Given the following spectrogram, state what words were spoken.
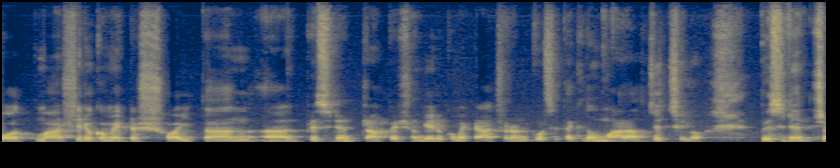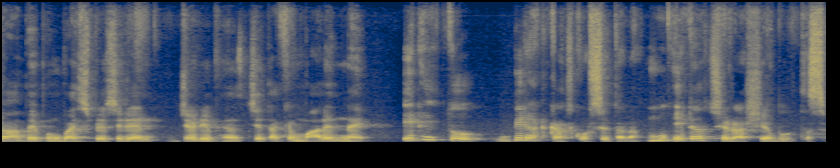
বদমাস এরকম একটা শয়তান প্রেসিডেন্ট ট্রাম্পের সঙ্গে এরকম একটা আচরণ করছে, তাকে তো মারা উচিত ছিল। প্রেসিডেন্ট ট্রাম্প এবং ভাইস প্রেসিডেন্ট জেডি ভ্যান্স যে তাকে মারেন নাই, এটাই তো বিরাট কাজ করছে তারা। এটা হচ্ছে রাশিয়া বলতেছে।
